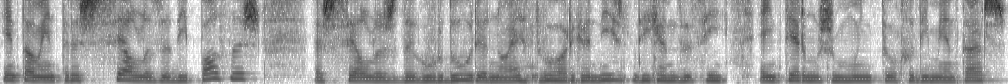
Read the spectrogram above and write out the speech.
Então, entre as células adiposas, as células da gordura, não é? Do organismo, digamos assim, em termos muito rudimentares,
